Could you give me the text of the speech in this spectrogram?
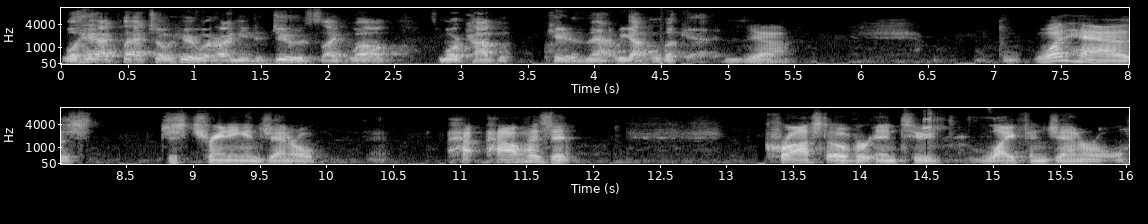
well, hey, I plateau here. What do I need to do? It's like, well, it's more complicated than that. We got to look at it. Yeah. What has just training in general, how, how has it crossed over into life in general?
